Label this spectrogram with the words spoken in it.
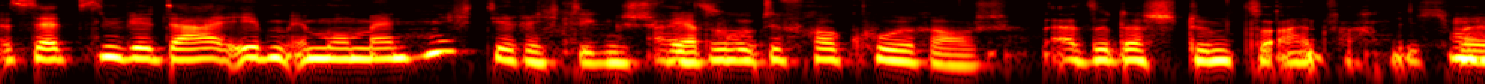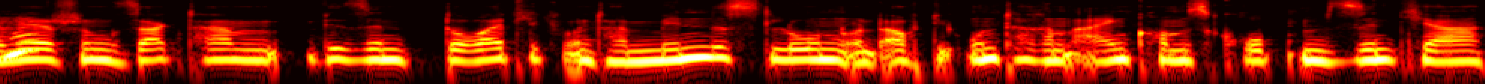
setzen wir da eben im Moment nicht die richtigen also Schwerpunkte, also, Frau Kohlrausch. Also das stimmt so einfach nicht, weil mhm. wir ja schon gesagt haben, wir sind deutlich unter Mindestlohn und auch die unteren Einkommensgruppen sind ja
